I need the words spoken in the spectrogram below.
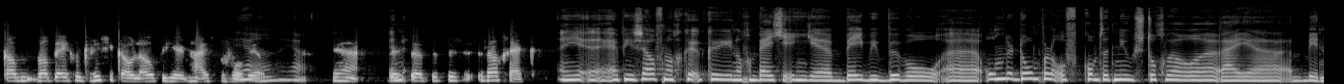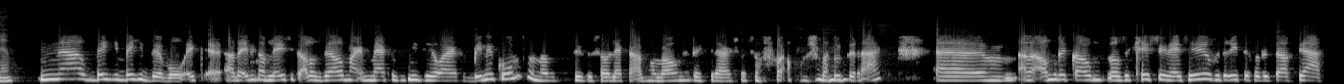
kan wel degelijk risico lopen hier in huis bijvoorbeeld. Ja, ja. ja dus dat, dat is wel gek. En je, eh, heb je zelf nog, kun je nog een beetje in je babybubbel uh, onderdompelen? Of komt het nieuws toch wel uh, bij binnen? Nou, een beetje, beetje dubbel. Ik, eh, aan de ene kant lees ik alles wel, maar ik merk dat het niet heel erg binnenkomt. Omdat het natuurlijk zo lekker aan hormonen dat je daar zo voor afgesloten raakt. Um, aan de andere kant was ik gisteren ineens heel verdrietig. Dat ik dacht, ja,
